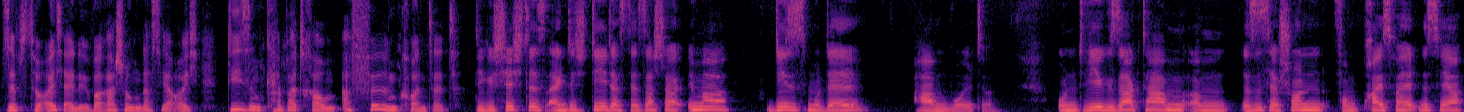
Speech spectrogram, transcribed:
selbst für euch eine Überraschung, dass ihr euch diesen Campertraum erfüllen konntet. Die Geschichte ist eigentlich die, dass der Sascha immer dieses Modell haben wollte. Und wir gesagt haben, ähm, das ist ja schon vom Preisverhältnis her,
